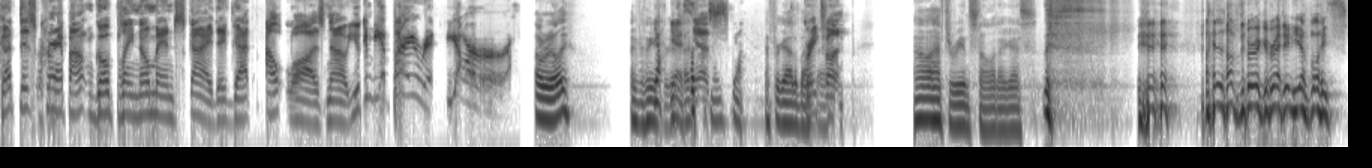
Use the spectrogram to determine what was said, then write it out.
cut this crap out and go play No Man's Sky. They've got outlaws now. You can be a pirate. Yarr! Oh, really? Everything. Yeah. I forgot, Yes. I, Yes. Yeah. I forgot about it. Great that. fun. Oh, I'll have to reinstall it, I guess. I love the regret in your voice.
